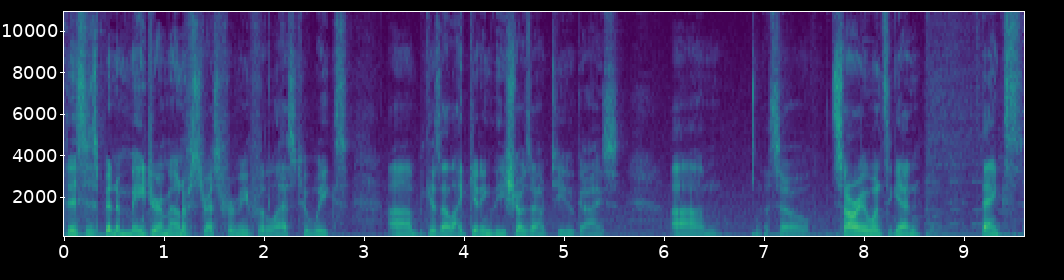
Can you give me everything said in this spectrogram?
this has been a major amount of stress for me for the last two weeks um, because I like getting these shows out to you guys. Um, so sorry once again. Thanks.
